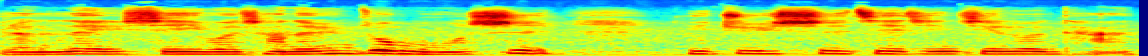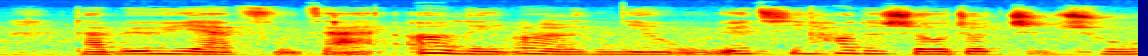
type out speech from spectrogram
人类习以为常的运作模式。依据世界经济论坛 （WEF） 在二零二零年五月七号的时候就指出，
